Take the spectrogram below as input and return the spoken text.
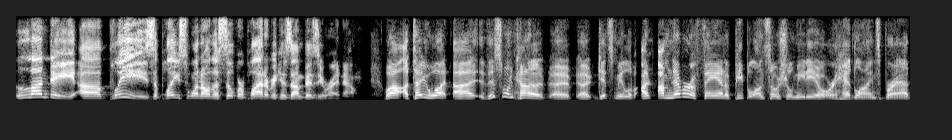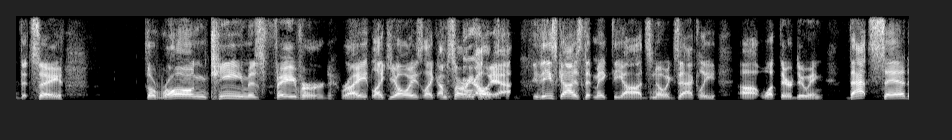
Lundy, uh, please place one on the silver platter because I'm busy right now. Well, I'll tell you what. Uh, this one kind of uh, uh, gets me a little. I, I'm never a fan of people on social media or headlines, Brad, that say the wrong team is favored, right? Like you always like. I'm sorry, oh, folks, yeah. These guys that make the odds know exactly uh, what they're doing. That said,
